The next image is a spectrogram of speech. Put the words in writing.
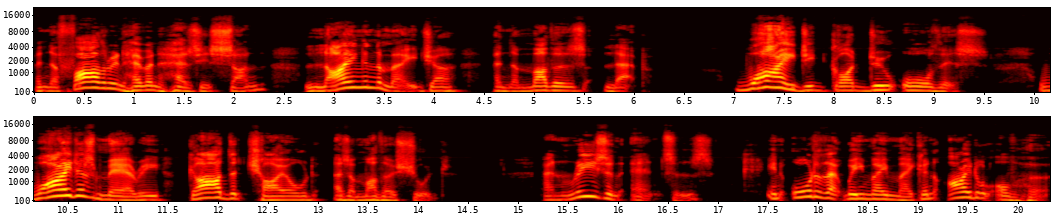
and the Father in heaven has his Son lying in the manger and the mother's lap. Why did God do all this? Why does Mary guard the child as a mother should? And reason answers in order that we may make an idol of her,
